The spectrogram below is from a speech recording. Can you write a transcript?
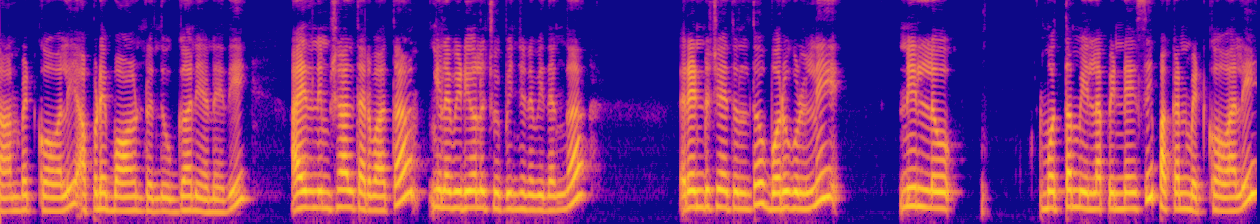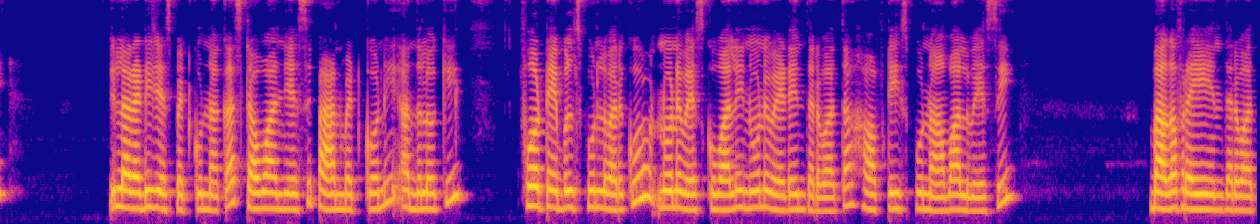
నానబెట్టుకోవాలి. అప్పుడే బాగుంటుంది ఉగ్గాని అనేది. ఐదు నిమిషాల తర్వాత ఇలా వీడియోలో చూపించిన విధంగా రెండు చేతులతో బొరుగుల్ని నీళ్ళు మొత్తం ఇలా పిండేసి పక్కన పెట్టుకోవాలి. ఇలా రెడీ చేసి పెట్టుకున్నాక స్టవ్ ఆన్ చేసి పాన్ పెట్టుకొని అందులోకి ఫోర్ టేబుల్ స్పూన్ల వరకు నూనె వేసుకోవాలి. నూనె వేడైన తర్వాత హాఫ్ టీ స్పూన్ ఆవాలు వేసి బాగా ఫ్రై అయిన తర్వాత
